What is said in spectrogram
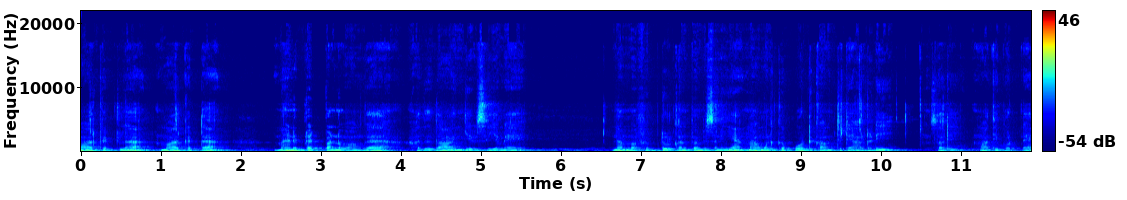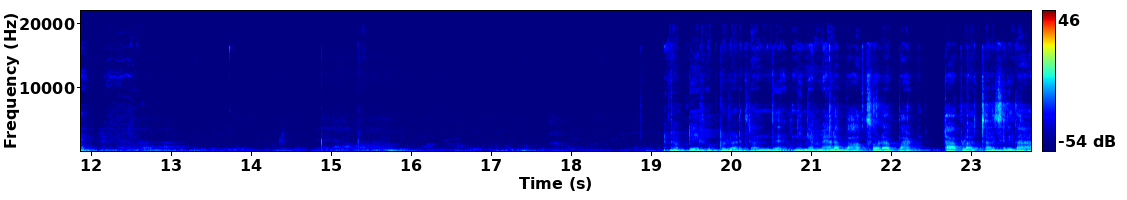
மார்க்கெட்டில் மார்க்கெட்டை மேனிப்புலேட் பண்ணுவாங்க. அதுதான் இங்கே விஷயமே. நம்ம ஃபிஃப்டூல் கன்ஃபர்மேஷனையும் நான் உங்களுக்கு போட்டு காமிச்சிட்டேன் ஆல்ரெடி சாரி மாற்றி போட்டேன். அப்படியே ஃபிஃப்டூல் எடுத்துகிட்டு வந்து நீங்கள் மேலே பாக்ஸோட பாட் டாப்பில் வச்சாலும் சரி தான்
